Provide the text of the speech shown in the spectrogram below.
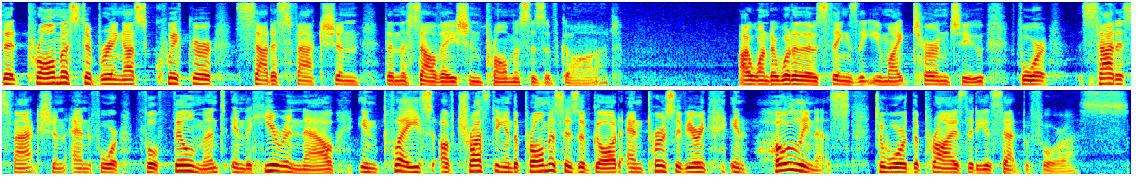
that promise to bring us quicker satisfaction than the salvation promises of God. I wonder what are those things that you might turn to for satisfaction and for fulfillment in the here and now in place of trusting in the promises of God and persevering in holiness toward the prize that He has set before us.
